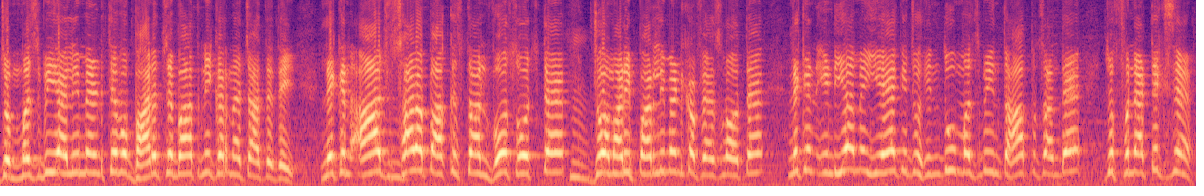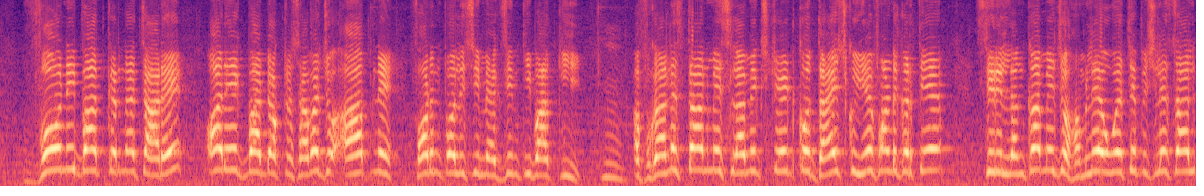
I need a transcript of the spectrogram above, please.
जो मजहबी एलिमेंट थे वो भारत से बात नहीं करना चाहते थे। लेकिन आज सारा पाकिस्तान वो सोचता है जो हमारी पार्लियामेंट का फैसला होता है। लेकिन इंडिया में यह है कि जो हिंदू मजहबी इंतहा पसंद है जो फनेटिक्स हैं वो नहीं बात करना चाह रहे। और एक बात डॉक्टर साहब जो आपने फॉरेन पॉलिसी मैगजीन की बात की अफ़गानिस्तान में इस्लामिक स्टेट को दाइश को ये फंड करते हैं। श्रीलंका में जो हमले हुए थे पिछले साल,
